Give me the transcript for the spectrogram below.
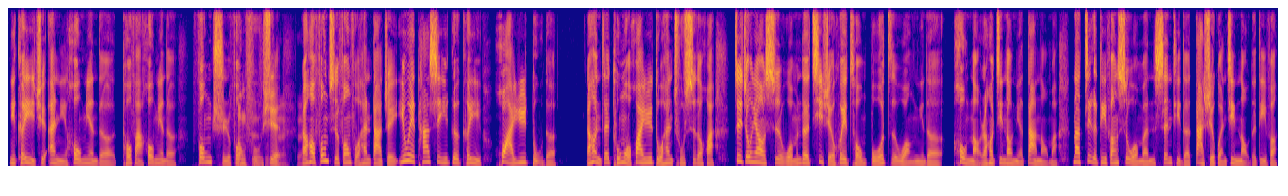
你可以去按你后面的头发后面的风池风府穴，然后风池风府和大椎，因为它是一个可以化淤堵的。然后你再涂抹化瘀堵和除湿的话，最重要是我们的气血会从脖子往你的后脑，然后进到你的大脑嘛。那这个地方是我们身体的大血管进脑的地方，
